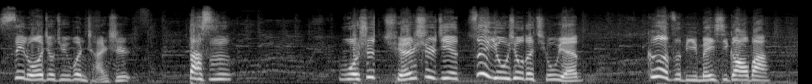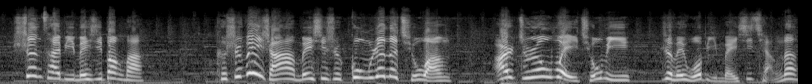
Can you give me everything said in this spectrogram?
，C 罗就去问禅师：“大师，我是全世界最优秀的球员，个子比梅西高吧，身材比梅西棒吧？可是为啥梅西是公认的球王，而只有伪球迷认为我比梅西强呢？”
